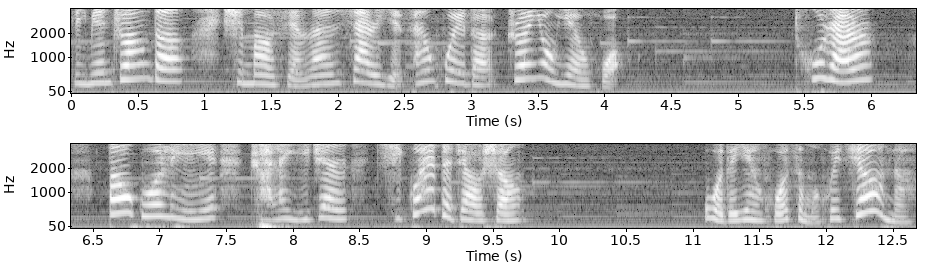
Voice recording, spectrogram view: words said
里面装的是冒险湾夏日野餐会的专用焰火。突然，包裹里传来一阵奇怪的叫声。我的焰火怎么会叫呢？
